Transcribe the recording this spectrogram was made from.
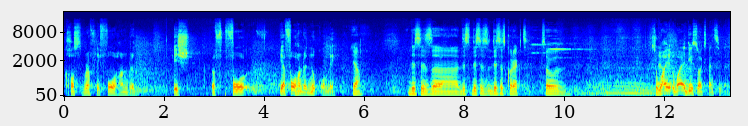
cost roughly 400-ish. Uh, Four, yeah, 400 NOK only. yeah. This is uh, this this is this is correct. So So why, why are these so expensive then?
